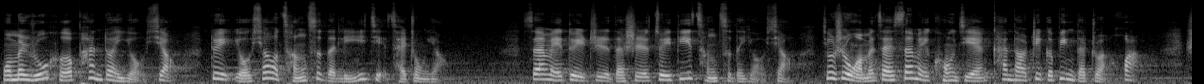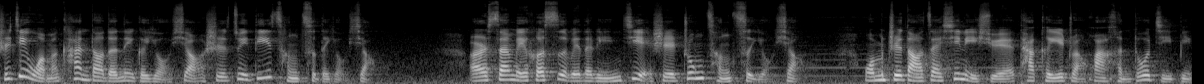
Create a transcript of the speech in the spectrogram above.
我们如何判断有效？对有效层次的理解才重要。三维对峙的是最低层次的有效，就是我们在三维空间看到这个病的转化。实际我们看到的那个有效是最低层次的有效，而三维和四维的临界是中层次有效。我们知道，在心理学，它可以转化很多疾病。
